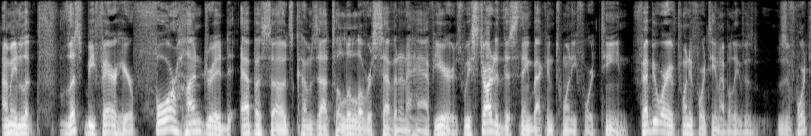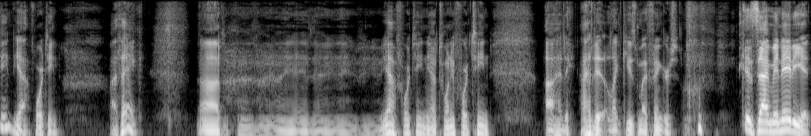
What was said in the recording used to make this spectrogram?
I mean, look, let's be fair here. 400 episodes comes out to a little over seven and a half years. We started this thing back in 2014, February of 2014, I believe. Was, was it 14? Yeah, 14. I think. Uh, yeah, 14. Yeah, 2014. I had to, I had to like use my fingers because I'm an idiot.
